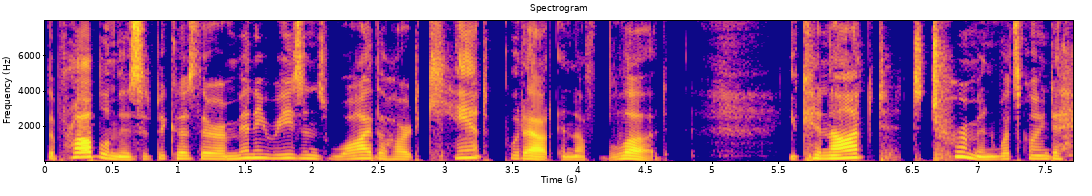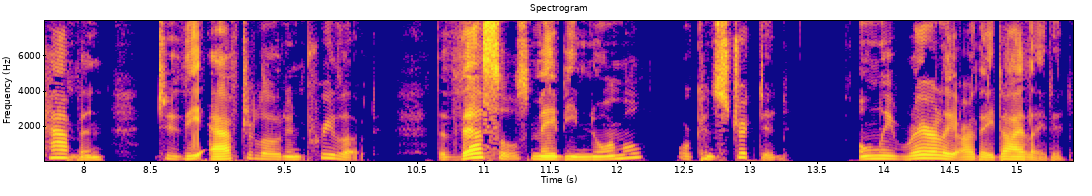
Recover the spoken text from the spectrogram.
The problem is, is because there are many reasons why the heart can't put out enough blood. You cannot determine what's going to happen to the afterload and preload. The vessels may be normal or constricted, only rarely are they dilated,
